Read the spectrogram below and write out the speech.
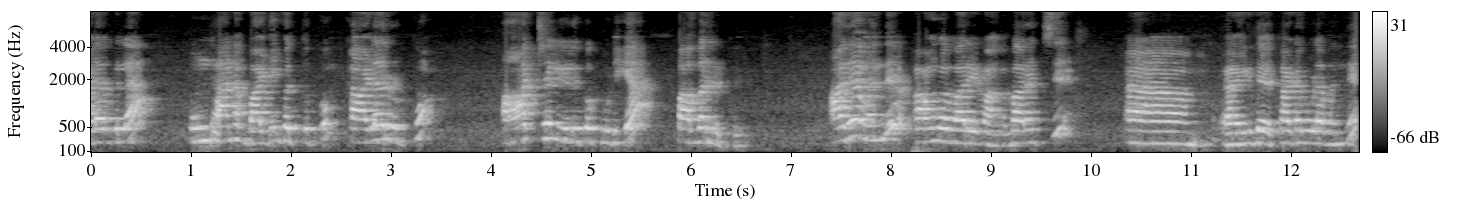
அளவுல உண்டான வடிவத்துக்கும் கலருக்கும் ஆற்றல் இழுக்கக்கூடிய பவர் இருக்குது அதை வந்து அவங்க வரைவாங்க. வரைச்சு ஆஹ், இது கடவுளை வந்து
